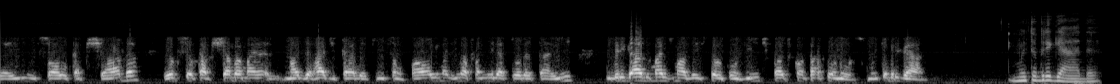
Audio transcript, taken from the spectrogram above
aí em solo capixaba. Eu que sou capixaba mais, mais erradicado aqui em São Paulo, mas minha família toda está aí. Obrigado mais uma vez pelo convite. Pode contar conosco. Muito obrigado. Muito obrigada.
